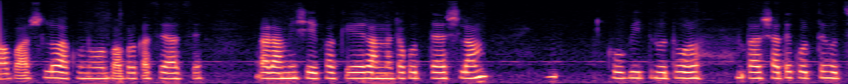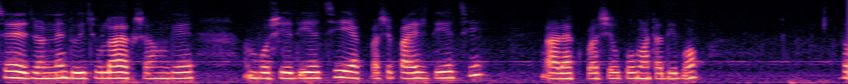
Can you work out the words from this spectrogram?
বাবা আসলো, এখন ওর বাবার কাছে আছে। আর আমি সেই ফাঁকে রান্নাটা করতে আসলাম। খুবই দ্রুত তার সাথে করতে হচ্ছে এই জন্যে দুই চুলা একসঙ্গে বসিয়ে দিয়েছি, এক পাশে পায়েস দিয়েছি আর এক পাশে উপমাটা দিব। তো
